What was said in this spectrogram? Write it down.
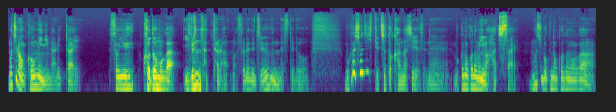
もちろん公務員になりたい。そういう子供がいるんだったら、まあ、それで十分ですけど僕は正直言ってちょっと悲しいですよね。僕の子供今8歳。もし僕の子供が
